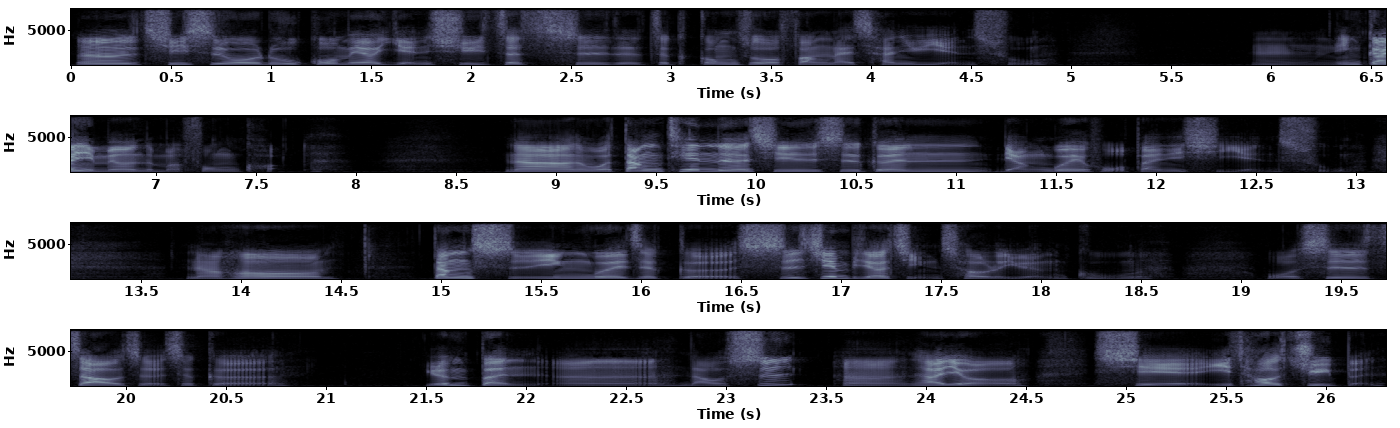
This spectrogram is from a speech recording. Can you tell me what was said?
那其实我如果没有延续这次的这个工作方来参与演出，嗯，应该也没有那么疯狂。那我当天呢，其实是跟两位伙伴一起演出。然后当时因为这个时间比较紧凑的缘故，我是照着这个原本呃老师嗯他有写一套剧本，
